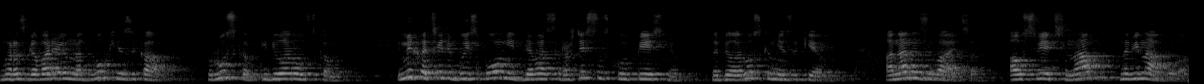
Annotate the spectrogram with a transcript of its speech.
мы разговариваем на двух языках – русском и белорусском. И мы хотели бы исполнить для вас рождественскую песню на белорусском языке. Она называется «А у свете нам новина была».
